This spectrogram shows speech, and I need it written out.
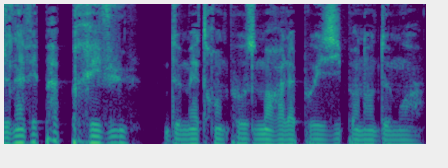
Je n'avais pas prévu de mettre en pause mort à la poésie pendant deux mois.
